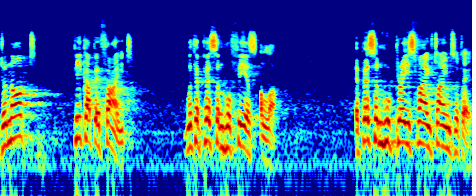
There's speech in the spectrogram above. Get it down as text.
Do not pick up a fight with a person who fears Allah. A person who prays five times a day.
